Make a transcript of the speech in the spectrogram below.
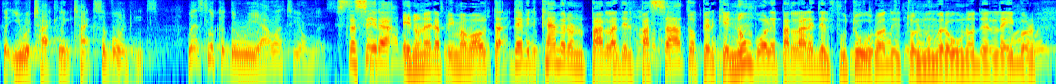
that you were tackling tax avoidance. Stasera, e non è la prima volta, David Cameron parla del passato perché non vuole parlare del futuro, ha detto il numero uno del Labour.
